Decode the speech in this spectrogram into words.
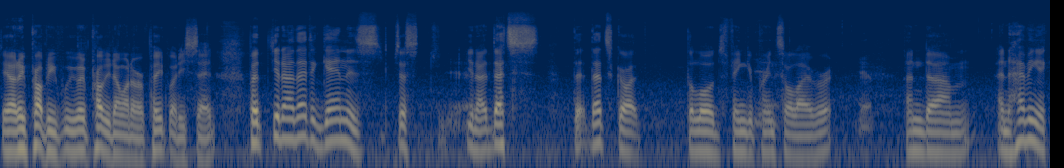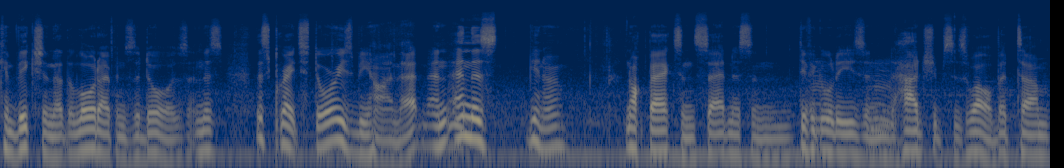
yeah, and he probably, we probably don't want to repeat what he said. But, you know, that again is just, you know, that's, that, that's got the Lord's fingerprints all over it. Yeah. And, um, and having a conviction that the Lord opens the doors. And there's, there's great stories behind that. And, and there's, you know, knockbacks and sadness and difficulties and hardships as well. But, um,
